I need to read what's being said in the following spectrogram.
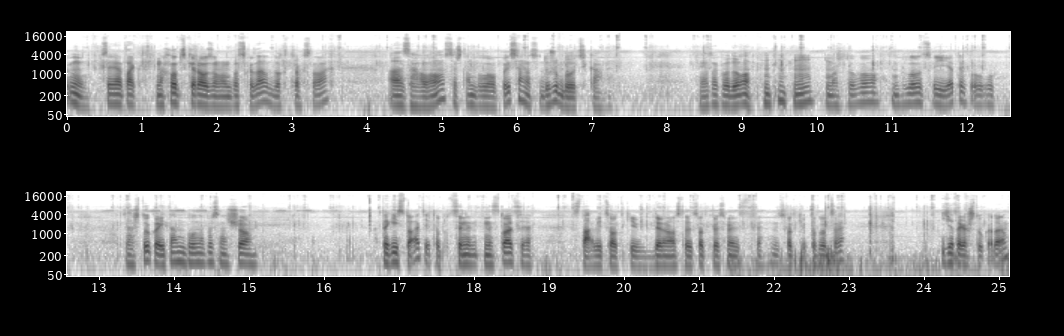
ну, це я так на хлопський розум або сказав в двох-трьох словах. Але загалом все ж там було описано, це дуже було цікаво. Я так подумав, «Хм-хм-хм, можливо, можливо, це є типу ця штука. І там було написано, що в такій ситуації, тобто це не, не ситуація 100%, 90%, 80%. Тобто це є така штука, так? Да?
